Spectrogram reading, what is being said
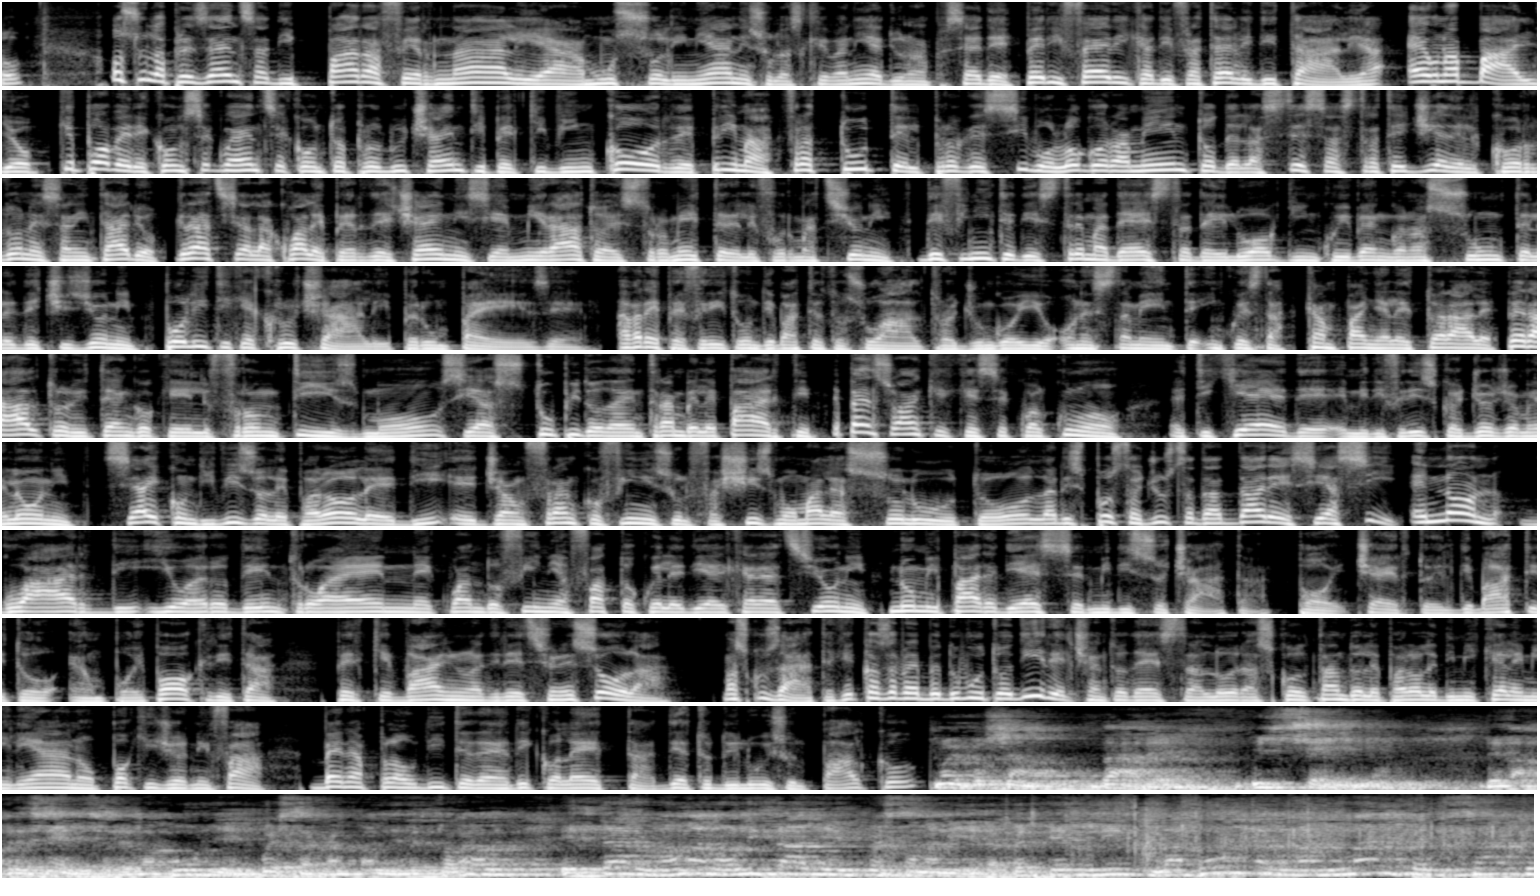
o sulla presenza di parafernalia mussoliniani sulla scrivania di una sede periferica di Fratelli d'Italia, è un abbaglio che può avere conseguenze controproducenti per chi vi incorre, prima fra tutte il progressivo logoramento della stessa strategia del cordone sanitario grazie alla quale per decenni si è mirato a estromettere le formazioni definite di estrema destra dai luoghi in cui vengono assunte le decisioni politiche cruciali per un paese. Avrei preferito un dibattito su altro, aggiungo io, onestamente, in questa campagna elettorale. Peraltro ritengo che il frontismo sia stupido da entrambe le parti. E penso anche che se qualcuno eh, ti chiede, e mi riferisco a Giorgia Meloni, se hai condiviso le parole di eh, Gianfranco Fini sul fascismo male assoluto, la risposta giusta da dare sia sì. E non guardi io ero dentro a N quando Fini ha fatto quelle dichiarazioni, non mi pare di essermi dissociata. Poi certo il dibattito è un po' ipocrita perché va in una direzione sola, ma scusate, che cosa avrebbe dovuto dire il centrodestra allora ascoltando le parole di Michele Emiliano pochi giorni fa, ben applaudite da Enrico Letta dietro di lui sul palco? Noi possiamo dare il segno della presenza della Puglia in questa campagna elettorale e dare una mano all'Italia in questa maniera, perché la Puglia non ha mai pensato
